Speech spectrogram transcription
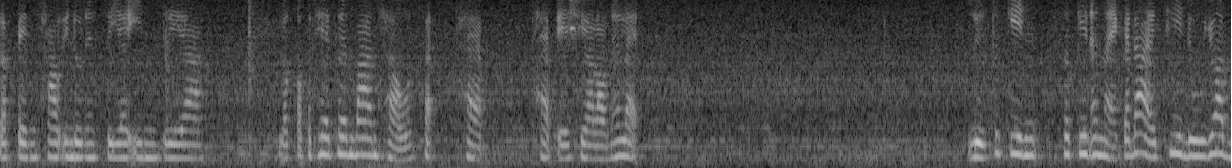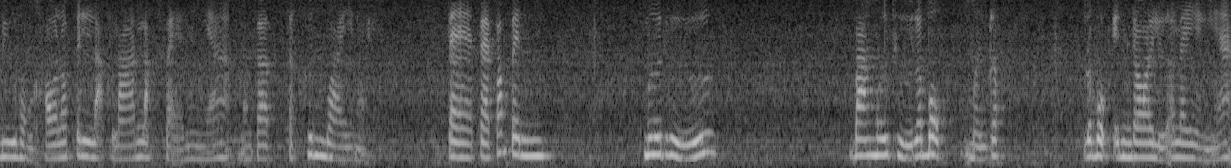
จะเป็นชาวอินโดนีเซีย อินเดีย แล้วก็ประเทศเพื่อนบ้านแถวแถบแถบเอเชียเราเนี่ยแหละ หรือสกินสกินอันไหนก็ได้ที่ดูยอดวิวของเขาแล้วเป็นหลักล้านหลักแสนอย่างเงี้ย มันจะจะขึ้นไวหน่อย แต่แต่ต้องเป็นมือถือ บางมือถือระบบเหมือนกับระบบ Android หรืออะไรอย่างเงี้ย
